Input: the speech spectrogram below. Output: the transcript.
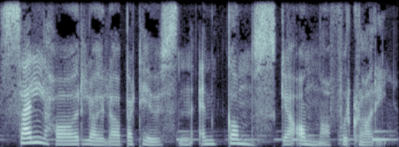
Selv har Laila Bertheussen en ganske annen forklaring.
